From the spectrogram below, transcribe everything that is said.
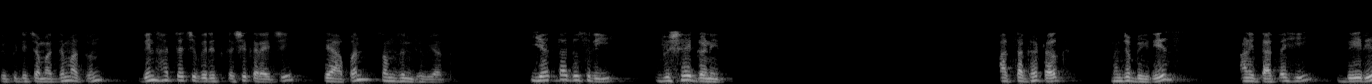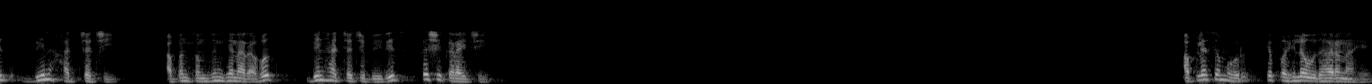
पीपीटीच्या माध्यमातून बिनहाच्याची बेरीज कशी करायची ते आपण समजून घेऊयात. इयत्ता दुसरी विषय गणित. आजचा घटक म्हणजे बेरीज आणि त्यातही बेरीज बिनहाच्याची आपण समजून घेणार आहोत बिनहाच्याची बेरीज कशी करायची? आपल्यासमोर हे पहिलं उदाहरण आहे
